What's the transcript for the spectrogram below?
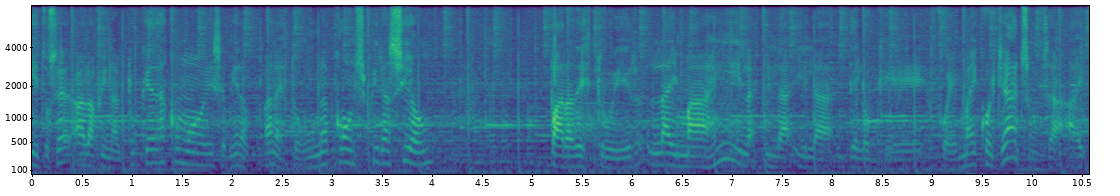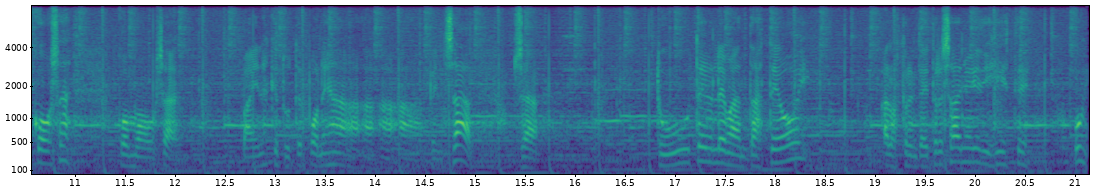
y entonces a la final tú quedas como dices, mira, pana, esto es una conspiración para destruir la imagen y la, y la, y la de lo que fue Michael Jackson. O sea, hay cosas como, o sea, vainas que tú te pones a, pensar. O sea, tú te levantaste hoy a los 33 años y dijiste, uy,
